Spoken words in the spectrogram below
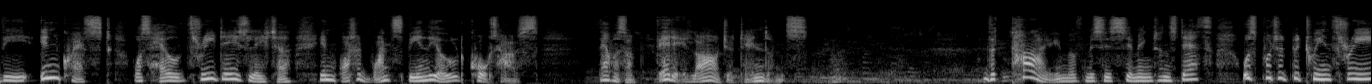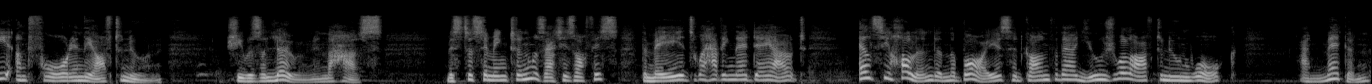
The inquest was held three days later in what had once been the old courthouse. There was a very large attendance. The time of Mrs. Symmington's death was put at between three and four in the afternoon. She was alone in the house. Mr. Symmington was at his office, the maids were having their day out, Elsie Holland and the boys had gone for their usual afternoon walk, and Megan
